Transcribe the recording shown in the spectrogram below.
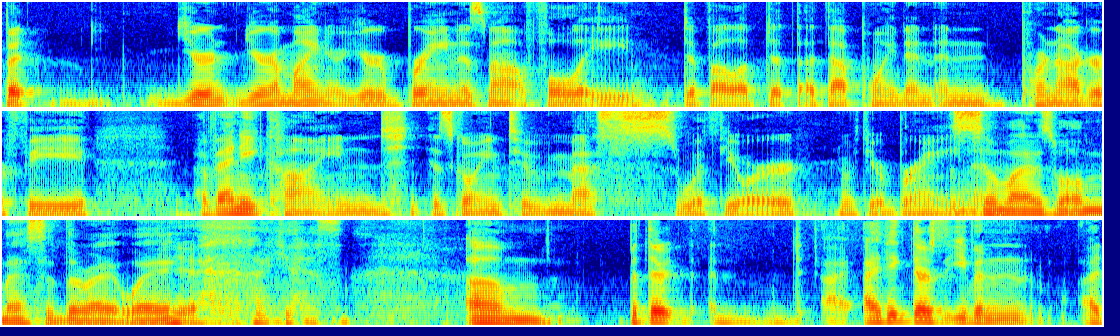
but you're you're a minor. Your brain is not fully developed at, at that point, and, and pornography of any kind is going to mess with your with your brain. So and- might as well mess it the right way. yeah, I guess. Um, But there, I- think there's even a,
